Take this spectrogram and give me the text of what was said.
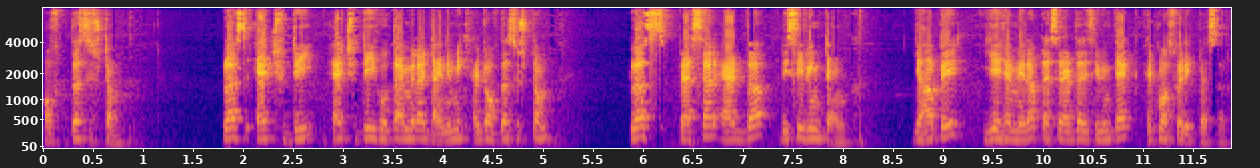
of the system plus H D H D होता है मेरा dynamic head of the system plus pressure at the receiving tank यहाँ पे ये है मेरा pressure at the receiving tank atmospheric pressure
